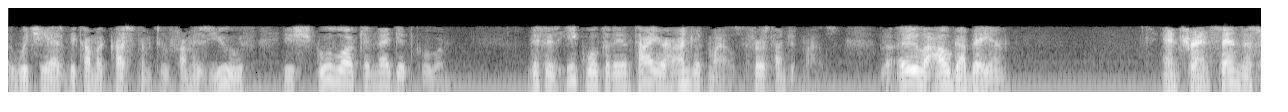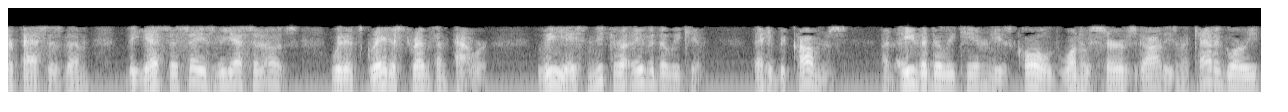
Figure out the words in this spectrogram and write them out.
which he has become accustomed to from his youth, is shkula keneged kulam. This is equal to the entire hundred miles, the first hundred miles. Ve'ela al gabeim, and transcends and surpasses them, the yeser says the yeser oz, with its greatest strength and power, liyes nikra eved elokim, that he becomes an eved elokim. He is called one who serves God. He's in a category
